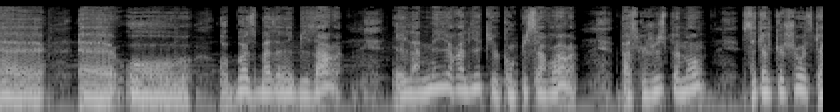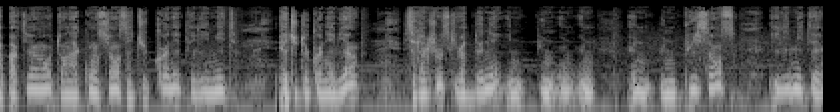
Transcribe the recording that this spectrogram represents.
euh, euh, au, basané bizarre est la meilleure alliée qu'on puisse avoir parce que justement c'est quelque chose qui à partir du moment où tu en as conscience et tu connais tes limites et tu te connais bien c'est quelque chose qui va te donner une puissance illimitée.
